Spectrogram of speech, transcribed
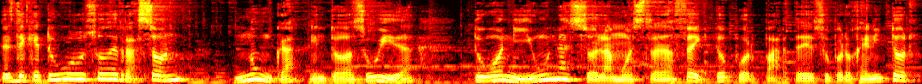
Desde que tuvo uso de razón, nunca en toda su vida tuvo ni una sola muestra de afecto por parte de su progenitor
